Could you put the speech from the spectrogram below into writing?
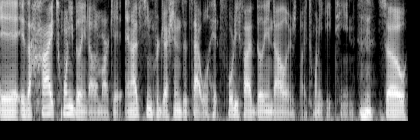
is a high $20 billion market, and I've seen projections that that will hit $45 billion by 2018. Mm-hmm. So,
